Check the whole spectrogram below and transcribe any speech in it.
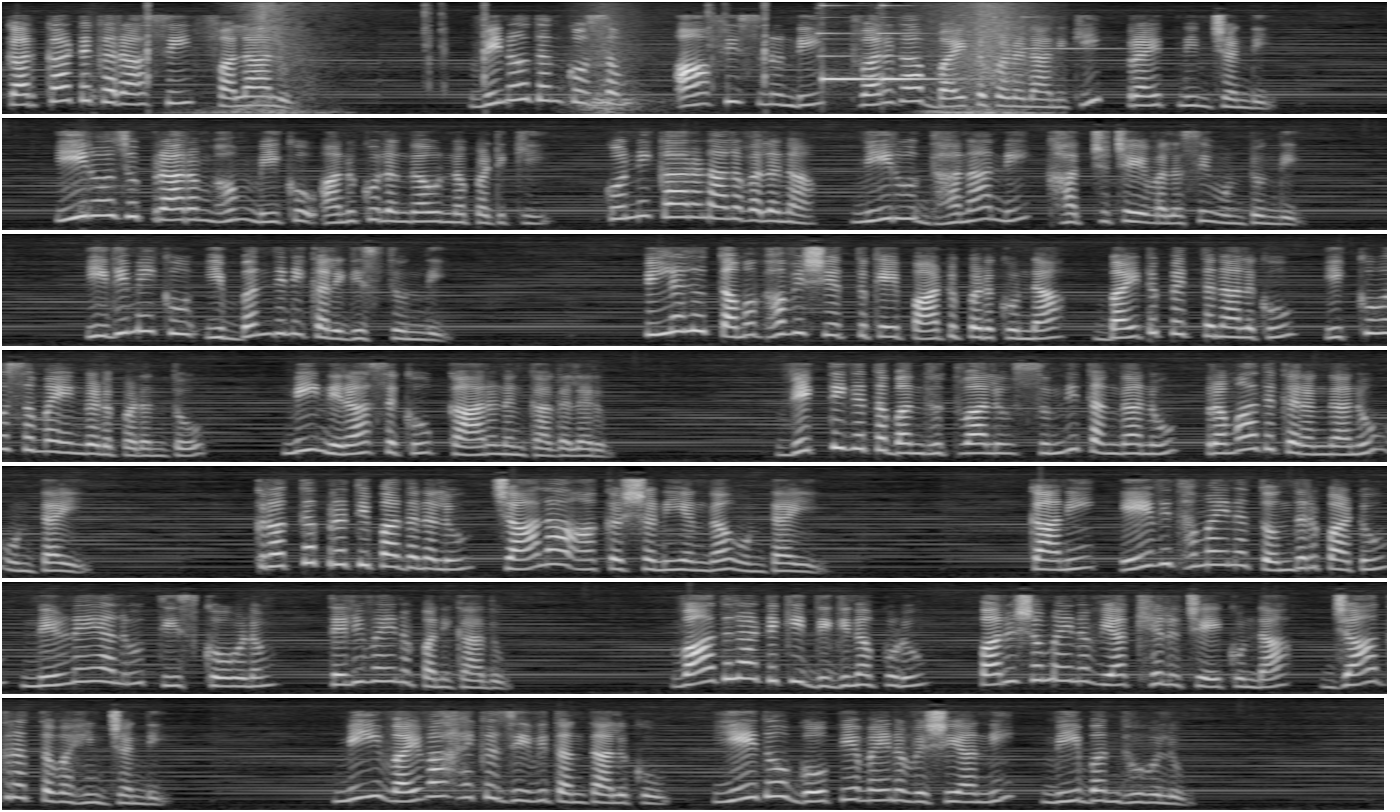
కర్కాటక రాశి ఫలాలు. వినోదం కోసం ఆఫీస్ నుండి త్వరగా బయటపడడానికి ప్రయత్నించండి. ఈ రోజు ప్రారంభం మీకు అనుకూలంగా ఉన్నప్పటికీ కొన్ని కారణాల వలన మీరు ధనాన్ని ఖర్చు చేయవలసి ఉంటుంది. ఇది మీకు ఇబ్బందిని కలిగిస్తుంది. పిల్లలు తమ భవిష్యత్తుకే పాటుపడకుండా బయట పెత్తనాలకు ఎక్కువ సమయం గడపడంతో మీ నిరాశకు కారణం కాగలరు. వ్యక్తిగత బంధుత్వాలు సున్నితంగానూ ప్రమాదకరంగానూ ఉంటాయి. క్రొత్త ప్రతిపాదనలు చాలా ఆకర్షణీయంగా ఉంటాయి. కానీ ఏ విధమైన తొందరపాటు నిర్ణయాలు తీసుకోవడం తెలివైన పని కాదు. వాదలాటికి దిగినప్పుడు పరుషమైన వ్యాఖ్యలు చేయకుండా జాగ్రత్త వహించండి. మీ వైవాహిక జీవితంతాలకు ఏదో గోప్యమైన విషయాన్ని మీ బంధువులు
